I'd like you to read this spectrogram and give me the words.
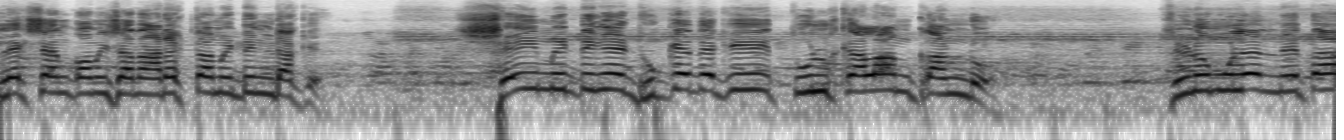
ইলেকশন কমিশন আরেকটা মিটিং ডাকে। সেই মিটিংয়ে ঢুকে দেখি তুলকালাম কাণ্ড। তৃণমূলের নেতা,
